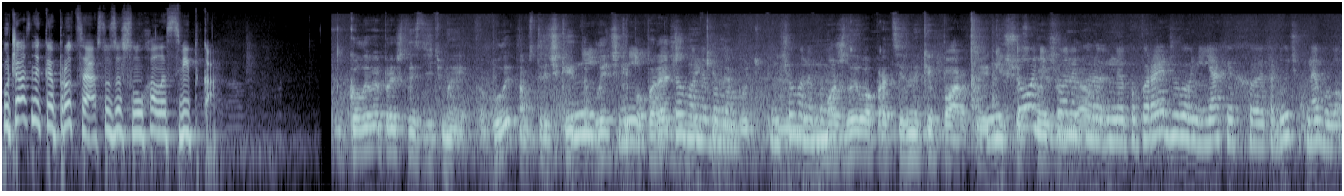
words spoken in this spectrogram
Учасники процесу заслухали свідка. Коли ви прийшли з дітьми, були там стрічки, Ні, таблички, ні, попередження не було. які-небудь? Нічого не було. Можливо, працівники парку, які щось Ніхто нічого не повідомляли? пере- не попереджував, ніяких е, табличок не було.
